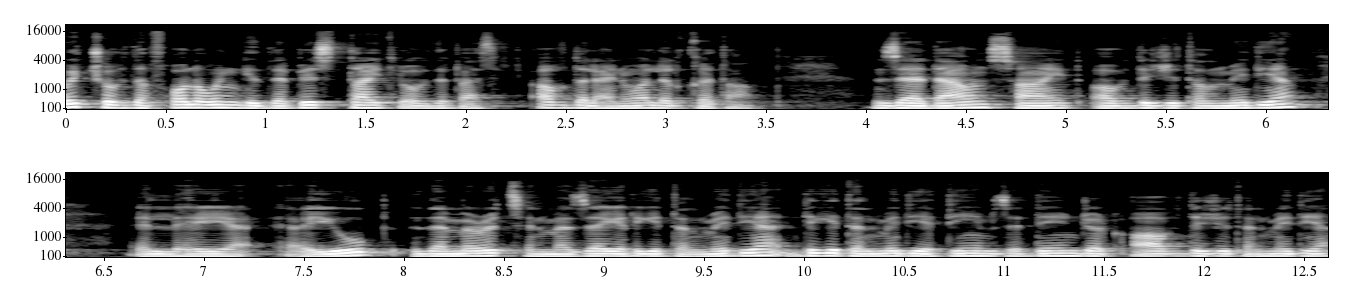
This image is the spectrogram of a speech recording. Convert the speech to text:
Which of the following is the best title of the passage أفضل عنوان للقطعة The downside of digital media اللي هي عيوب the merits المزايا digital media digital media teams the danger of digital media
